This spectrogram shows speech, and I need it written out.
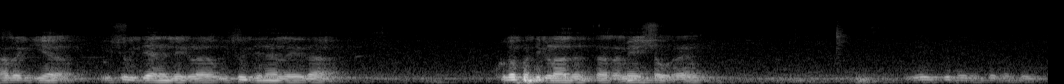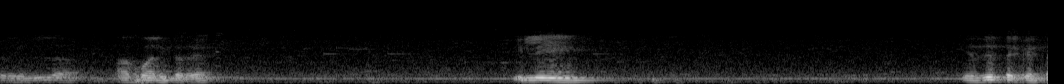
ಆರೋಗ್ಯ ವಿಶ್ವವಿದ್ಯಾನಿಲಯಗಳ ವಿಶ್ವವಿದ್ಯಾನಿಲಯದ ಕುಲಪತಿಗಳಾದಂಥ ರಮೇಶ್ ಅವರ. ವೇದಿಕೆ ಎಲ್ಲ ಆಹ್ವಾನಿತರೆ. ಇಲ್ಲಿ ಎದ್ದಿರ್ತಕ್ಕಂಥ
